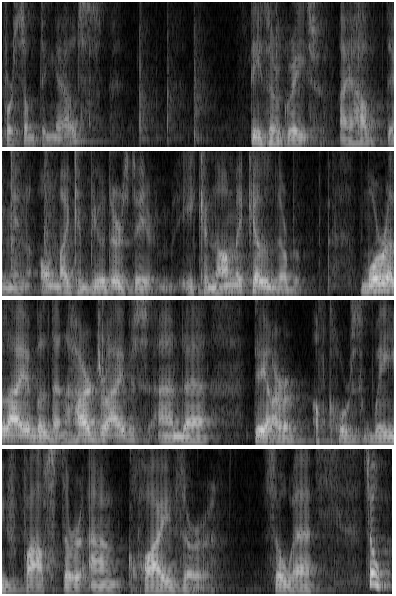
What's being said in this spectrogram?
for something else, these are great. I have them in on my computers. They're economical. They're more reliable than hard drives, and uh, they are, of course, way faster and quieter. So, uh, so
